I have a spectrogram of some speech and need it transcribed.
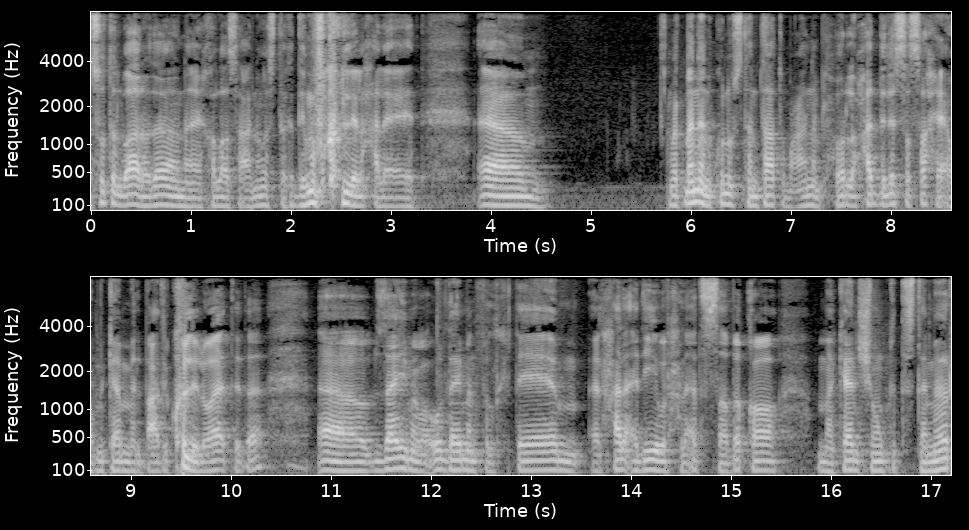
صوت البقرة ده أنا خلاص أنا استخدمه في كل الحلقات. واتمنى نكونوا استمتعتوا معانا بالحوار. لو حد لسه صاحي أو مكمل بعد كل الوقت ده زي ما بقول دايما في الختام الحلقة دي والحلقات السابقة ما كانش ممكن تستمر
